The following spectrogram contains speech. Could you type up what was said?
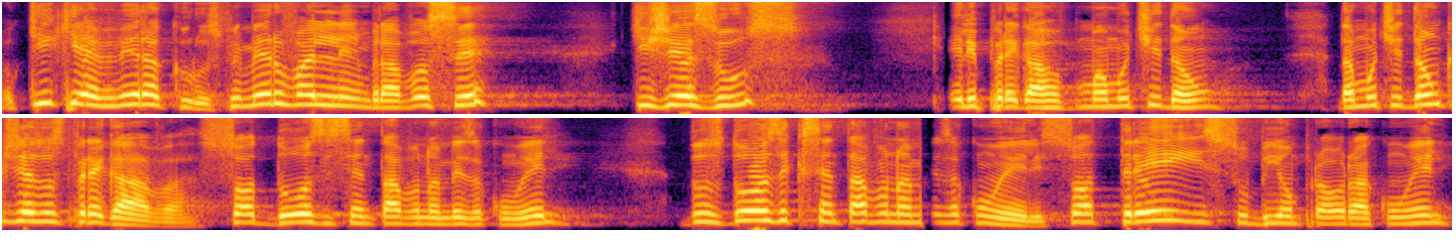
O que é ver a cruz? Primeiro vale lembrar você que Jesus, ele pregava para uma multidão. Da multidão que Jesus pregava, só doze sentavam na mesa com ele. Dos doze que sentavam na mesa com ele, só três subiam para orar com ele.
